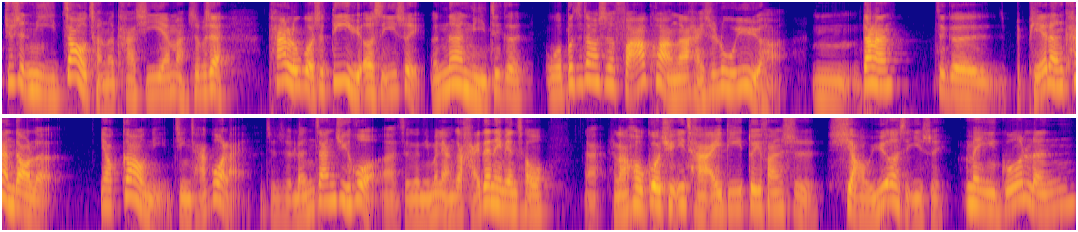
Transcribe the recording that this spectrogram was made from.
就是你造成了他吸烟嘛，是不是？他如果是低于二十一岁，那你这个我不知道是罚款啊还是入狱哈。嗯，当然这个别人看到了要告你，警察过来就是人赃俱获啊。这个你们两个还在那边抽。啊，然后过去一查 ID，对方是小于二十一岁。美国人，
